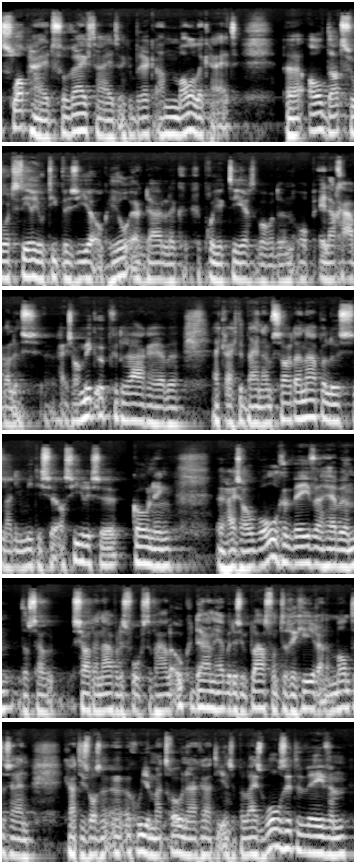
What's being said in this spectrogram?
slapheid, verwijfdheid, een gebrek aan mannelijkheid. Uh, al dat soort stereotypen zie je ook heel erg duidelijk geprojecteerd worden op Elagabalus. Uh, hij zou make-up gedragen hebben. Hij krijgt de bijnaam Sardanapalus, naar die mythische Assyrische koning. Uh, hij zou wol geweven hebben. Dat zou Sardanapalus volgens de verhalen ook gedaan hebben. Dus in plaats van te regeren en een man te zijn, gaat hij zoals een, een goede matrona gaat hij in zijn paleis wol zitten weven.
